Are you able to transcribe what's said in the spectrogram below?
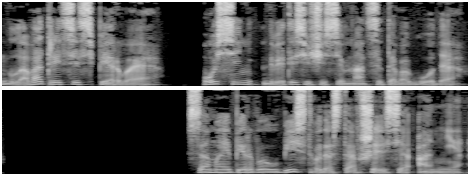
Глава 31. Осень 2017 года. Самое первое убийство, доставшееся Анне,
